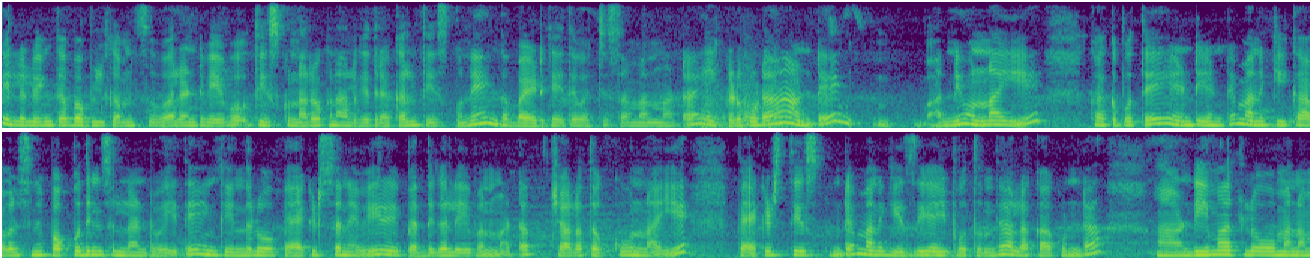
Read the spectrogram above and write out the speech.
పిల్లలు ఇంకా బబుల్ గమ్స్ అలాంటివి ఏవో తీసుకున్నారు. ఒక నాలుగైదు రకాలు తీసుకుని ఇంకా బయటకి అయితే వచ్చేసామన్నమాట. ఇక్కడ కూడా అంటే అన్నీ ఉన్నాయి. కాకపోతే ఏంటి అంటే మనకి కావాల్సిన పప్పు దినుసులు లాంటివి అయితే ఇంక ఇందులో ప్యాకెట్స్ అనేవి పెద్దగా లేవన్నమాట. చాలా తక్కువ ఉన్నాయి. ప్యాకెట్స్ తీసుకుంటే మనకి ఈజీగా అయిపోతుంది. అలా కాకుండా డీమార్ట్లో మనం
